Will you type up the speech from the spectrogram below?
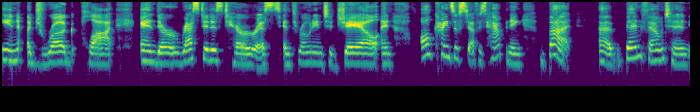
in a drug plot and they're arrested as terrorists and thrown into jail and all kinds of stuff is happening. But uh, ben fountain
